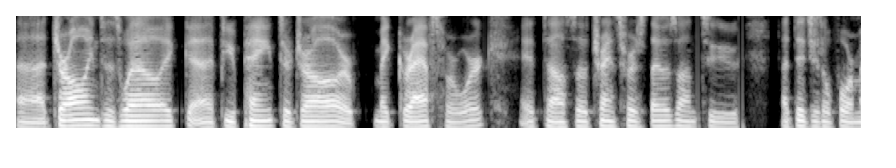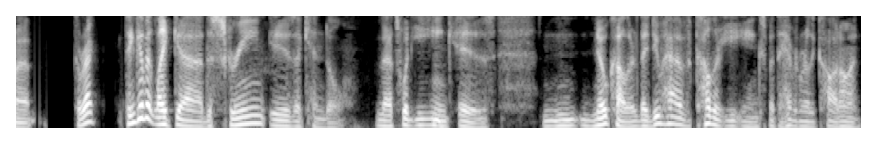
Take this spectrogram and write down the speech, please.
Uh, drawings as well. It, uh, if you paint or draw or make graphs for work, it also transfers those onto a digital format. Correct. Think of it like uh, the screen is a Kindle. That's what Hmm. e-ink is. N- no color. They do have color e-inks, but they haven't really caught on.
